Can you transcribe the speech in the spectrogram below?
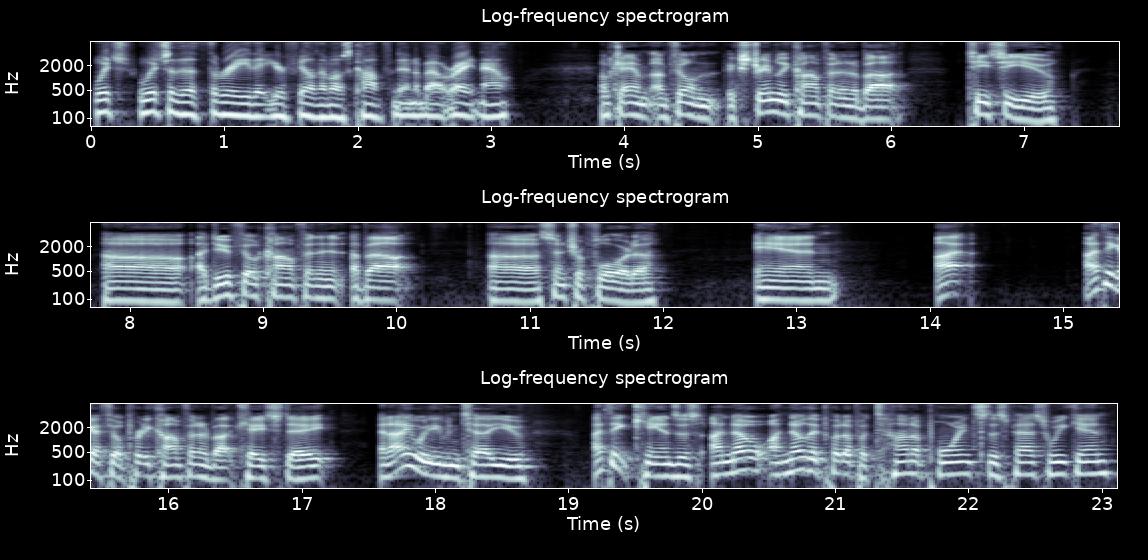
Which which of the three that you're feeling the most confident about right now? Okay, I'm, I'm feeling extremely confident about TCU. Uh, I do feel confident about uh, Central Florida, and I I think I feel pretty confident about K State. And I would even tell you, I think Kansas. I know. I know they put up a ton of points this past weekend,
